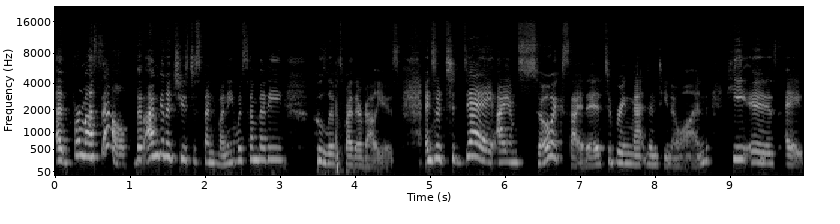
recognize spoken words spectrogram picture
uh, for myself that i'm going to choose to spend money with somebody who lives by their values. And so today i am so excited to bring matt dentino on. He is a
